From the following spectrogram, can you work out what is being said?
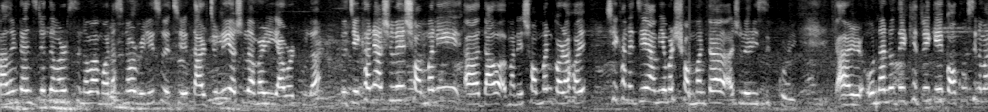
ভ্যালেন্টাইন্স ডেতে আমার সিনেমা ময়না সিনেমা রিলিজ হয়েছে, তার জন্যই আসলে আমার এই অ্যাওয়ার্ডগুলো তো যেখানে আসলে সম্মানই দেওয়া মানে সম্মান করা হয়, সেখানে যে আমি আমার সম্মানটা আসলে রিসিভ করি। আর অন্যান্যদের ক্ষেত্রে কে কখন সিনেমা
